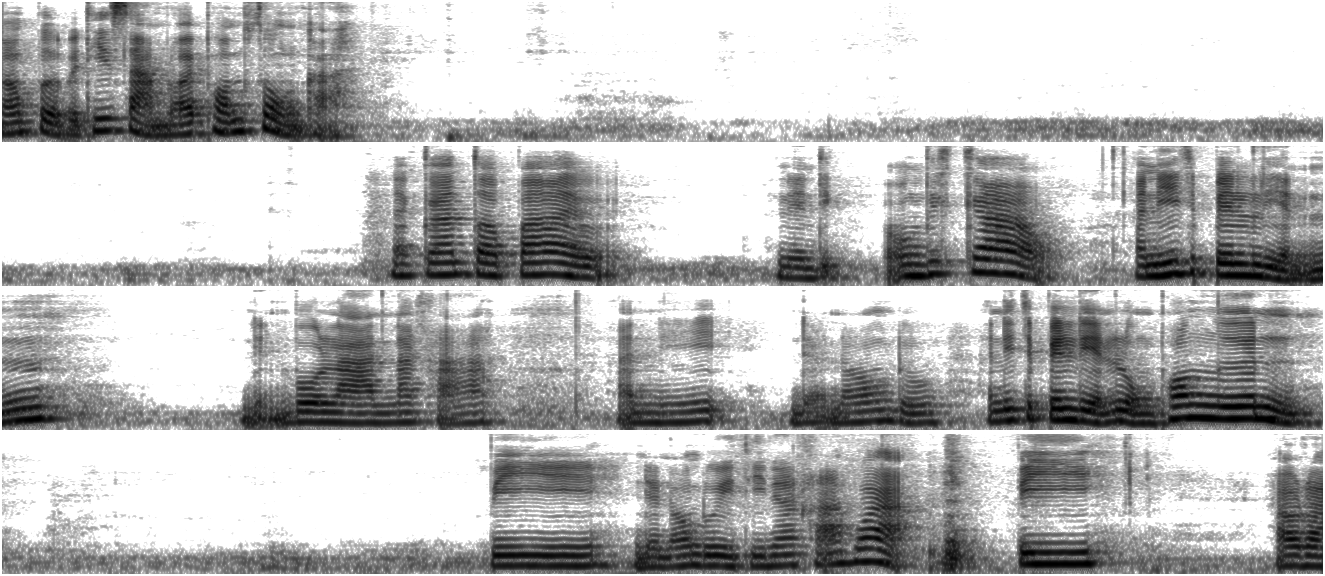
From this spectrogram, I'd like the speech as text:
น้องเปิดไปที่ 300 พร้อมส่งค่ะ และการต่อไปเหรียญองค์ที่ 9 อันนี้จะเป็นเหรียญเหรียญโบราณนะคะ อันนี้เดี๋ยวน้องดู อันนี้จะเป็นเหรียญหลวงพ่อเงิน ปี เดี๋ยวน้องดูอีกทีนะคะว่าปีอะไร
